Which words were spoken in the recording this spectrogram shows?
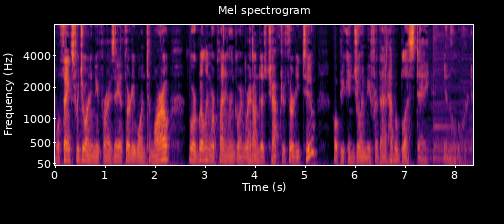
Well, thanks for joining me for Isaiah 31 tomorrow. Lord willing, we're planning on going right on to chapter 32. Hope you can join me for that. Have a blessed day in the Lord.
